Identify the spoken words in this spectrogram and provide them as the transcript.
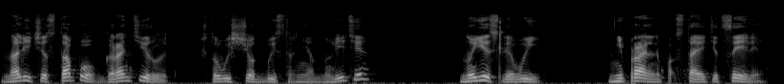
наличие стопов гарантирует, что вы счет быстро не обнулите, но если вы неправильно ставите цели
